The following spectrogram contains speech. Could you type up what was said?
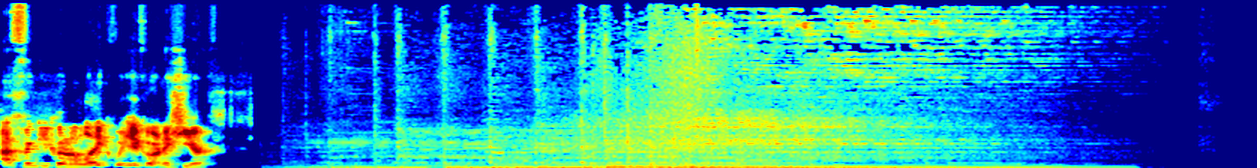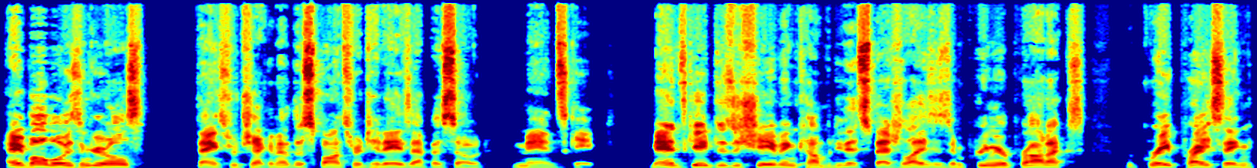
I think you're going to like what you're going to hear. Hey, ball boys and girls. Thanks for checking out the sponsor of today's episode, Manscaped. Manscaped is a shaving company that specializes in premier products with great pricing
